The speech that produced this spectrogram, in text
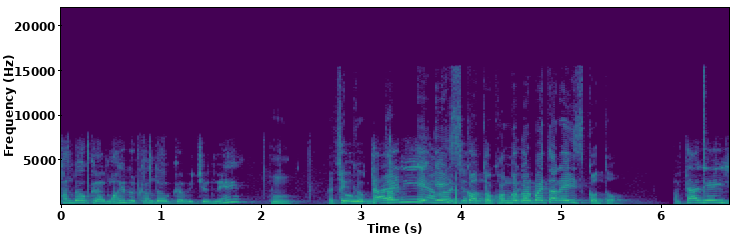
Khandakar Mohibul Khandakar বিচুর নেই হুম আচ্ছা তো তাই নিয়ে আমার এইজ কত? খন্দকার ভাই তার এইজ কত? তার age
